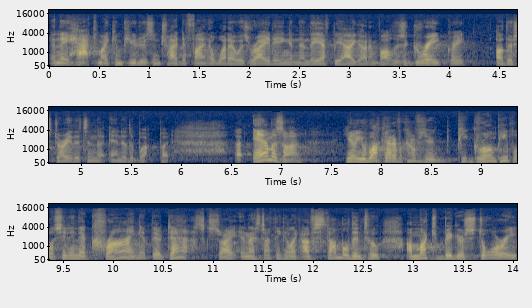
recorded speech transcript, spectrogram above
and they hacked my computers and tried to find out what I was writing, and then the FBI got involved. There's a great, great other story that's in the end of the book. But uh, Amazon, you know, you walk out of a conference and grown people are sitting there crying at their desks, right? And I start thinking, like, I've stumbled into a much bigger story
